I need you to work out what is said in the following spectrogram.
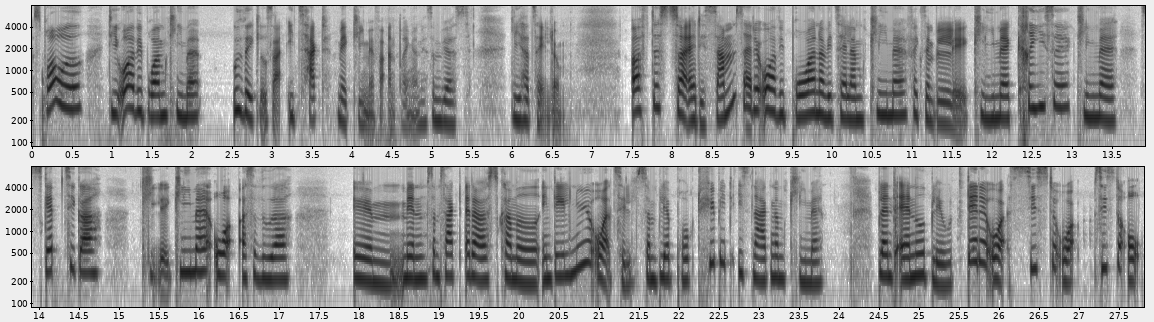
sproget, de ord, vi bruger om klima, udviklet sig i takt med klimaforandringerne, som vi også lige har talt om. Oftest så er det sammensatte ord, vi bruger, når vi taler om klima. For eksempel øh, klimakrise, klimaskeptiker, kl- klimaord osv. Øhm, men som sagt er der også kommet en del nye ord til, som bliver brugt hyppigt i snakken om klima. Blandt andet blev dette ord sidste, ord, sidste år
